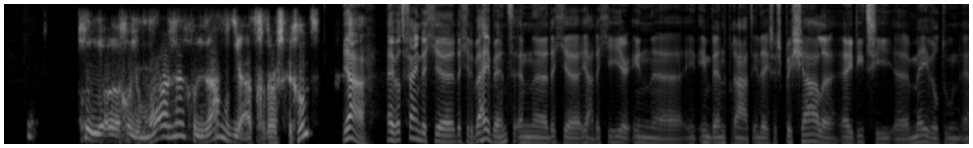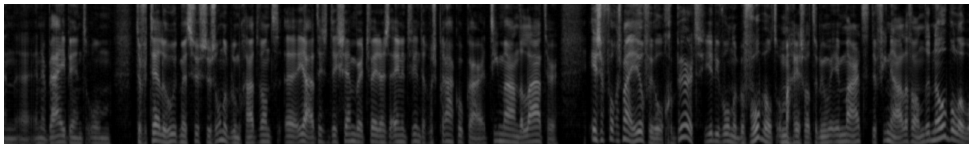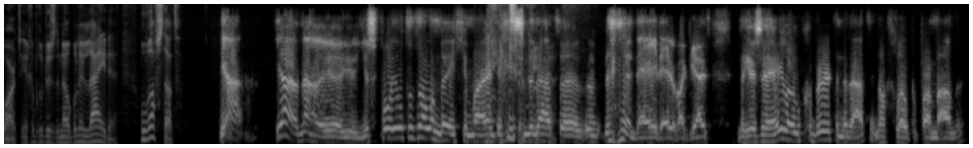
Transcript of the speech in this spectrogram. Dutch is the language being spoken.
Goedemorgen, goedenavond. Ja, het gaat hartstikke goed. Ja, hey, wat fijn dat je, dat je erbij bent en uh, dat, je, ja, dat je hier in, uh, in, Praat in deze speciale editie uh, mee wilt doen en, en erbij bent om te vertellen hoe het met Zuster Zonnebloem gaat. Want ja, het is december 2021, we spraken elkaar tien maanden later. Is er volgens mij heel veel gebeurd. Jullie wonnen bijvoorbeeld, om maar eens wat te noemen, in maart de finale van de Nobel Award in Gebroeders de Nobel in Leiden. Hoe was dat? Ja, ja, nou, je, je spoilt het al een beetje, maar er is inderdaad... Uh, nee, nee, dat maakt niet uit. Er is een hele hoop gebeurd inderdaad in de afgelopen paar maanden.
